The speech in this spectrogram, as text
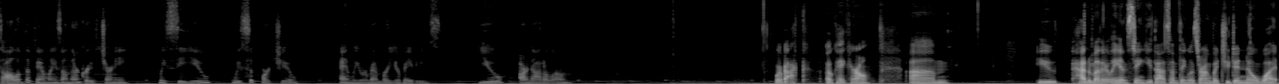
To all of the families on their grief journey, we see you, we support you, and we remember your babies. You are not alone. We're back. Okay, Carol. Um, you had a motherly instinct. You thought something was wrong, but you didn't know what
